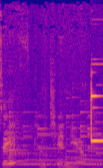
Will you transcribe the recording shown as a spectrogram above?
safe, continue.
